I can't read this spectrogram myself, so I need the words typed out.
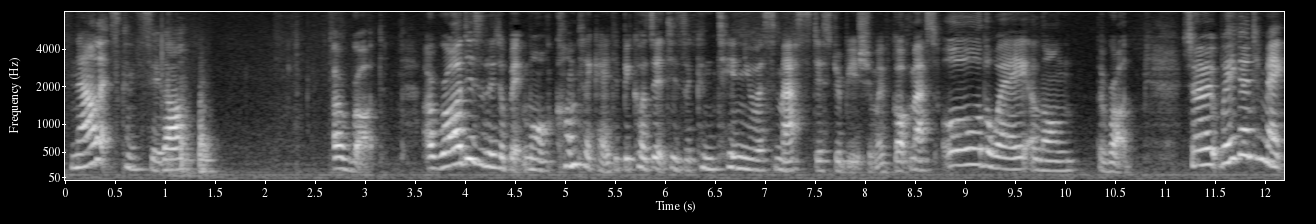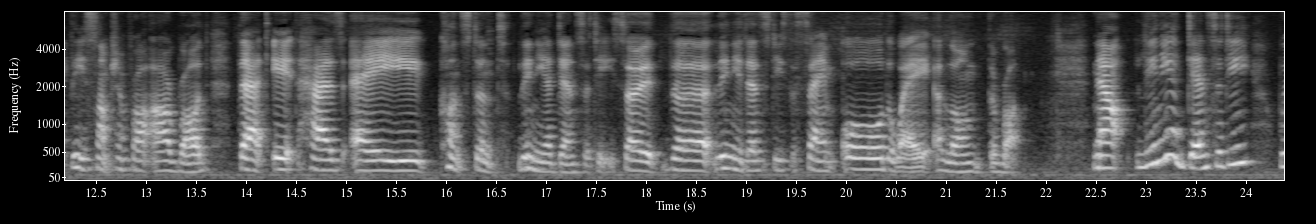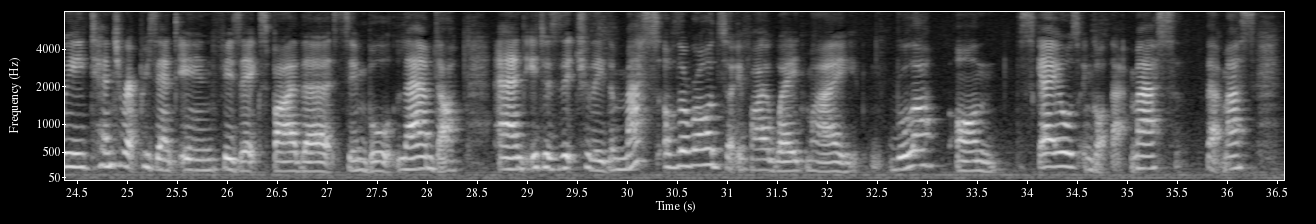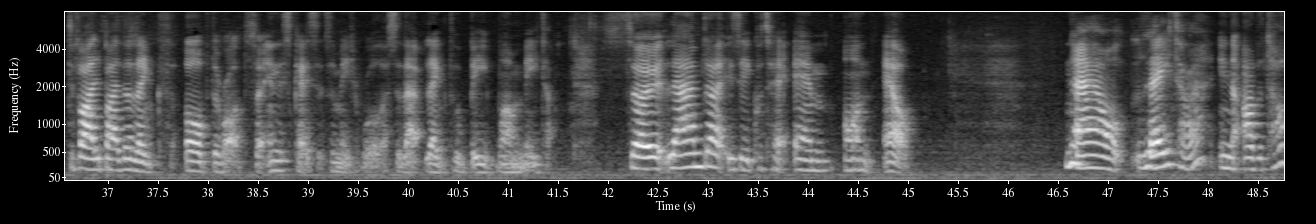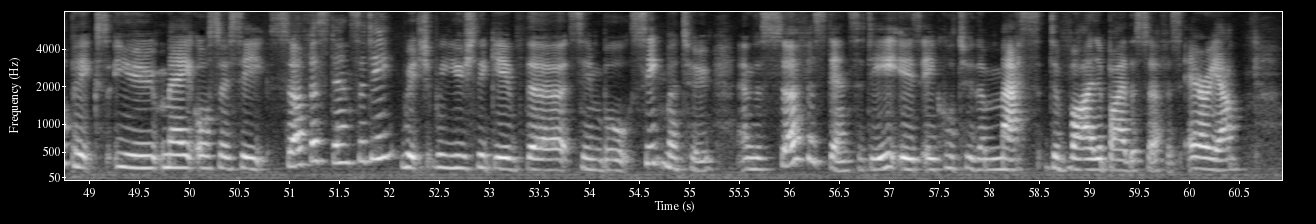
Now let's consider a rod. A rod is a little bit more complicated because it is a continuous mass distribution. We've got mass all the way along the rod. So we're going to make the assumption for our rod that it has a constant linear density. So the linear density is the same all the way along the rod. Now, linear density we tend to represent in physics by the symbol lambda, and it is literally the mass of the rod. So if I weighed my ruler on scales and got that mass, that mass divided by the length of the rod. So in this case, it's a meter ruler, so that length would be one meter. So lambda is equal to m on L. Now, later in other topics, you may also see surface density, which we usually give the symbol sigma to, and the surface density is equal to the mass divided by the surface area.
